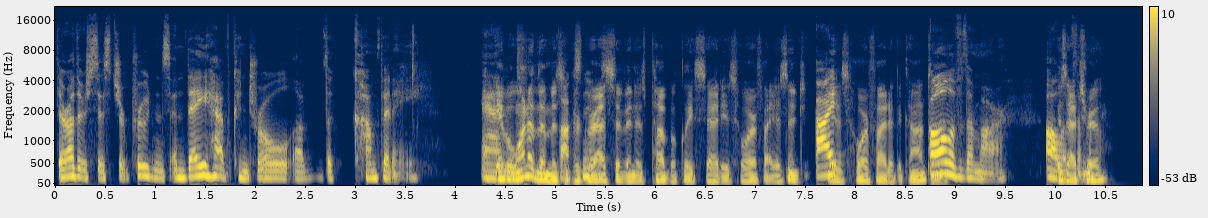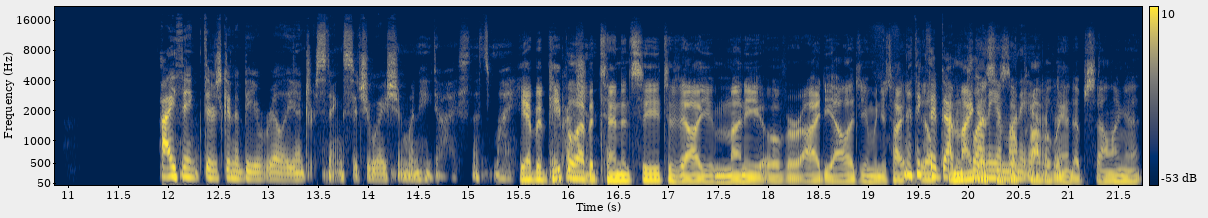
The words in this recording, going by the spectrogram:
their other sister Prudence, and they have control of the company. yeah, but one of them is Fox a progressive News. and has publicly said he's horrified. Isn't I, is horrified at the content? All of them are. All is that true? Are. I think there's going to be a really interesting situation when he dies. That's my yeah. But people impression. have a tendency to value money over ideology. And when you're talking, I think they've got plenty of money. They'll probably end up selling it.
